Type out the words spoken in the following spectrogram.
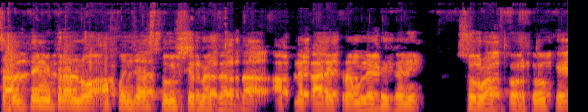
चालतंय मित्रांनो आपण जास्त उशीर न करता आपल्या कार्यक्रमाला या ठिकाणी सुरुवात करतो ओके?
